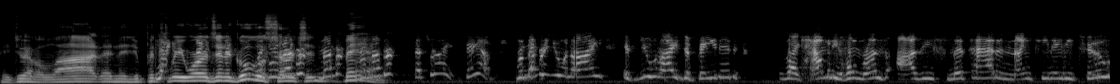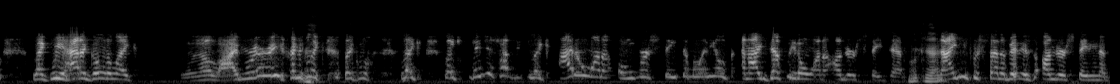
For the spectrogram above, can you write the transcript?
They do have a lot, and do put three words in a Google remember, search and remember, bam. remember? That's right. Bam. Remember you and I? If you and I debated like how many home runs Ozzie Smith had in 1982, like we had to go to like the library. I mean, like, like, like, like they just have like. I don't want to overstate the millennials, and I definitely don't want to understate them. Okay. Ninety percent of it is understating them.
